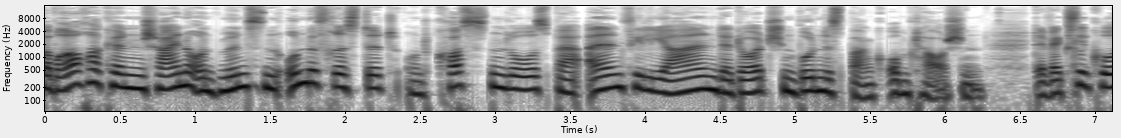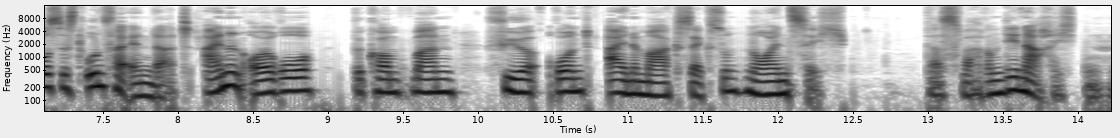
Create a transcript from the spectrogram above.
Verbraucher können Scheine und Münzen unbefristet und kostenlos bei allen Filialen der Deutschen Bundesbank umtauschen. Der Wechselkurs ist unverändert. Einen Euro bekommt man für rund eine Mark 96. Das waren die Nachrichten.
